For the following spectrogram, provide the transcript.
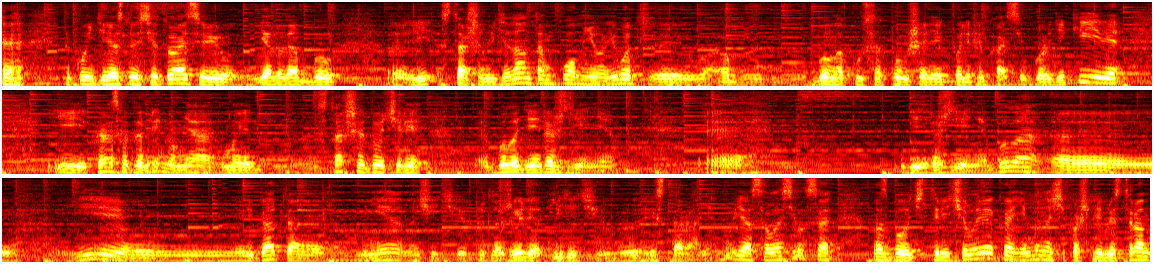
э, такую интересную ситуацию. Я тогда был э, ли- старшим лейтенантом, помню, и вот э, об- был на курсах повышения квалификации в городе Киеве. И как раз в это время у меня, моей старшей дочери, э, было день рождения. Э, День рождения было. э, И ребята мне значит, предложили отметить в ресторане. Ну, я согласился. У нас было 4 человека, и мы значит, пошли в ресторан,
